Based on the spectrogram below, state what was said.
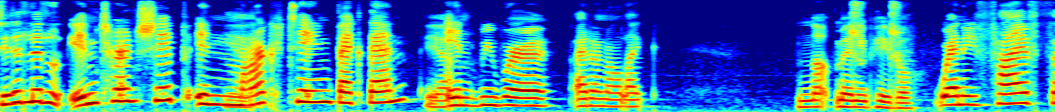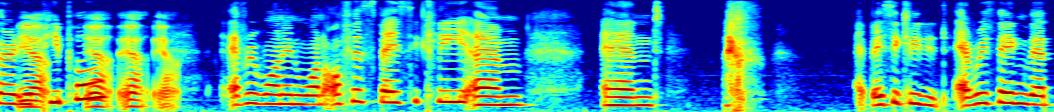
did a little internship in Yeah. marketing back then. Yeah. And we were, I don't know, like not many people. 25, 30 yeah, people. Yeah, yeah, yeah. Everyone in one office, basically. Um, and I basically did everything that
